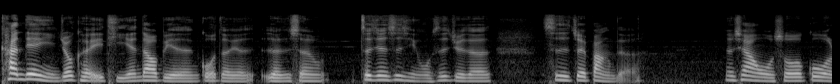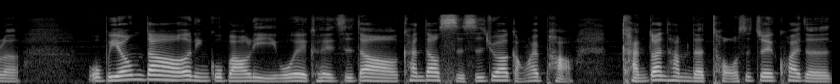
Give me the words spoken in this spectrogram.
看电影就可以体验到别人过的人生这件事情，我是觉得是最棒的。就像我说过了，我不用到恶灵古堡里，我也可以知道，看到死尸就要赶快跑，砍断他们的头是最快的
